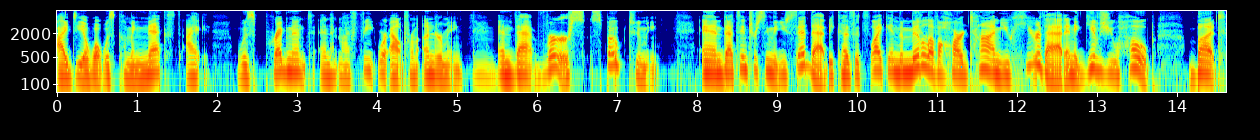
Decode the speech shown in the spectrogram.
idea what was coming next. I was pregnant, and my feet were out from under me. And that verse spoke to me. And that's interesting that you said that because it's like in the middle of a hard time, you hear that and it gives you hope, but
